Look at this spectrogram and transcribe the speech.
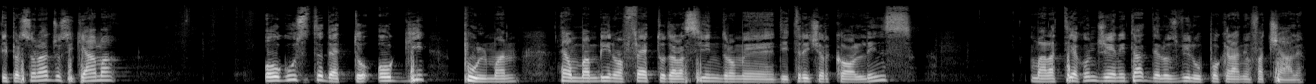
Il personaggio si chiama August, detto Oggy Pullman. È un bambino affetto dalla sindrome di Tricher Collins, malattia congenita dello sviluppo cranio-facciale.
